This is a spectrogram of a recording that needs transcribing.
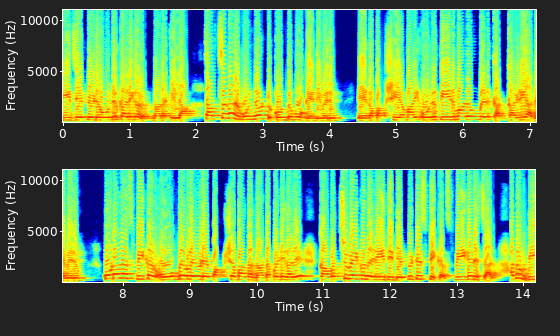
ബി ജെ പിയുടെ ഒരു കളികളും നടക്കില്ല. ചർച്ചകൾ മുന്നോട്ട് കൊണ്ടുപോകേണ്ടി വരും. ഏകപക്ഷീയമായി ഒരു തീരുമാനവും എടുക്കാൻ കഴിയാതെ വരും. കൂടാതെ സ്പീക്കർ ഓം ബിർളയുടെ പക്ഷപാത നടപടികളെ കവച്ചുവെക്കുന്ന രീതി ഡെപ്യൂട്ടി സ്പീക്കർ സ്വീകരിച്ചാൽ അതും ബി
